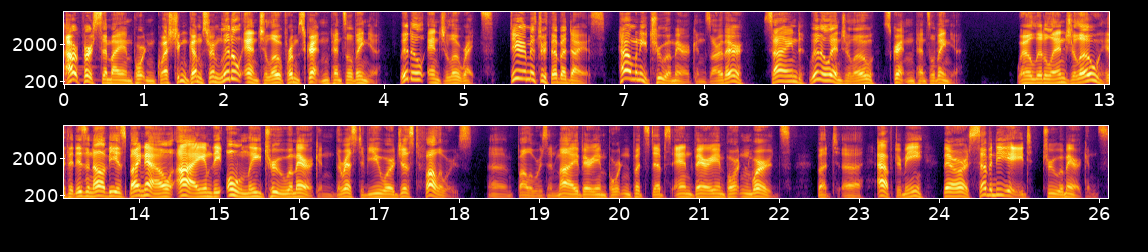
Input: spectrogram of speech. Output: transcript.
Our first semi important question comes from Little Angelo from Scranton, Pennsylvania. Little Angelo writes Dear Mr. Thebadias, how many true Americans are there? Signed, Little Angelo, Scranton, Pennsylvania. Well, little Angelo, if it isn't obvious by now, I am the only true American. The rest of you are just followers. Uh, followers in my very important footsteps and very important words. But uh, after me, there are 78 true Americans.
